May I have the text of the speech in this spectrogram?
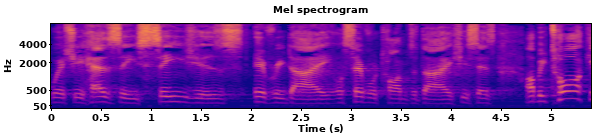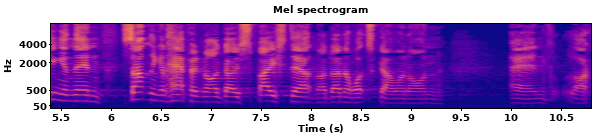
where she has these seizures every day or several times a day. She says, I'll be talking and then something can happen and I go spaced out and I don't know what's going on and like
